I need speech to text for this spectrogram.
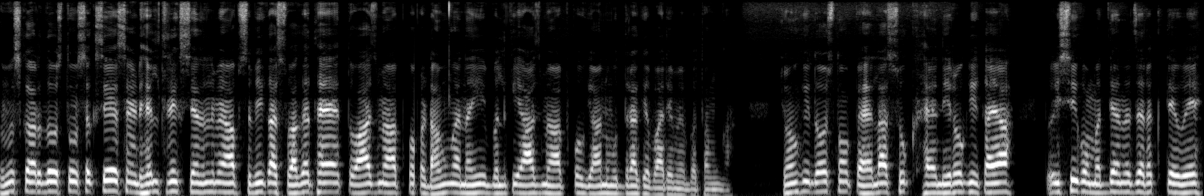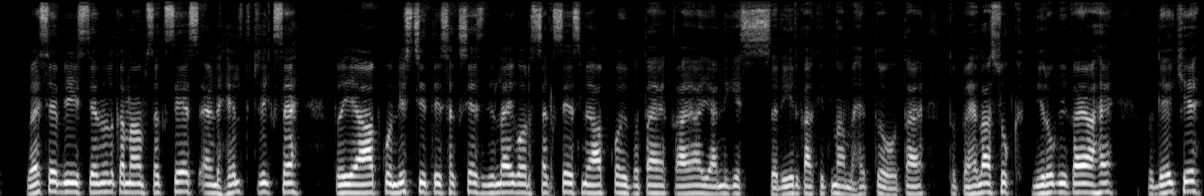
नमस्कार दोस्तों, success and health tricks channel में आप सभी का स्वागत है। तो आज मैं आपको पढ़ाऊँगा नहीं, बल्कि आज मैं आपको ज्ञान मुद्रा के बारे में बताऊँगा। क्योंकि दोस्तों, पहला सुख है निरोगी काया तो इसी को मद्देनज़र रखते हुए वैसे भी इस चैनल का नाम सक्सेस एंड हेल्थ ट्रिक्स है। तो ये आपको निश्चित ही सक्सेस दिलाएगा और सक्सेस में आपको भी पता है काया यानी कि शरीर का कितना महत्व होता है। तो पहला सुख निरोगी काया है। तो देखिए,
